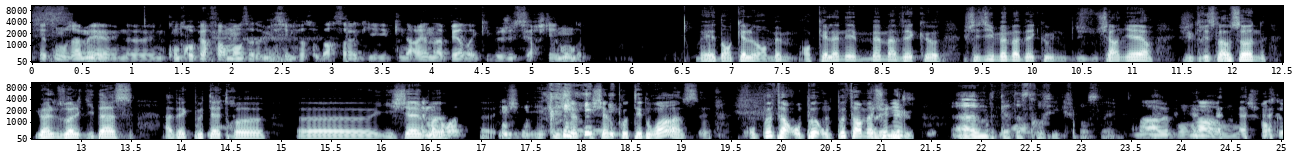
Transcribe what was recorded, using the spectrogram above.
Sait-on jamais une, contre-performance à domicile face au Barça qui, qui n'a rien à perdre et qui veut juste faire chier le monde mais dans quelle, en, même, en quelle année, même avec, euh, je t'ai dit, même avec une, charnière, Gilles Chris Lawson, Johan Guidas, avec peut-être euh, euh, Hichem, euh, côté droit, on peut faire, on peut, on peut faire match nul. Ah, catastrophique, je pense. Ah, mais bon, non, je pense que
